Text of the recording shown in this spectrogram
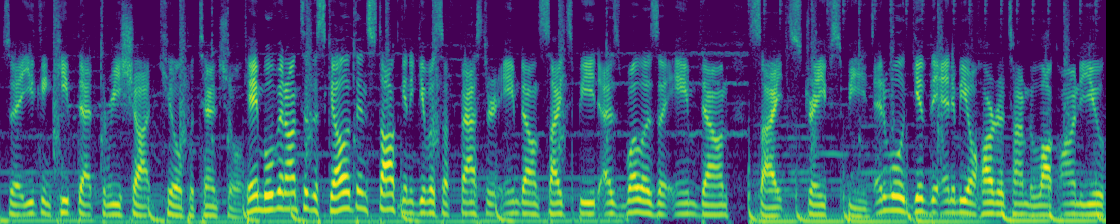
so that you can keep that three shot kill potential. Okay, moving on to the skeleton stock, to give us a faster aim down sight speed as well as an aim down sight strafe speed. And will give the enemy a harder time to lock onto you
